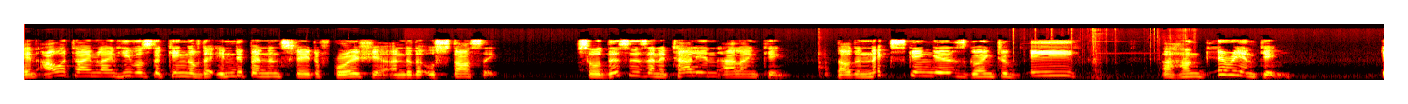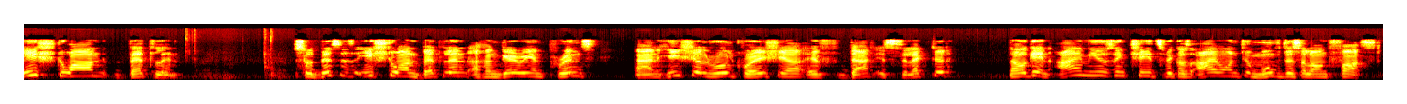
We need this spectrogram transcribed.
in our timeline, he was the king of the independent state of Croatia under the Ustase. So this is an Italian allied king. Now the next king is going to be a Hungarian king, István Bethlen. So this is István Bethlen, a Hungarian prince, and he shall rule Croatia if that is selected. Now again, I'm using cheats because I want to move this along fast.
